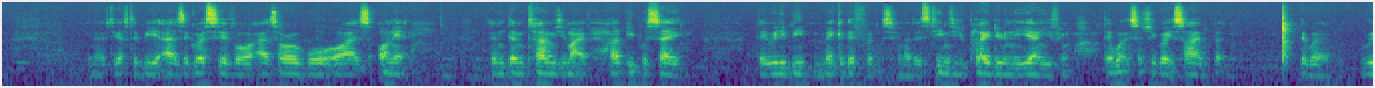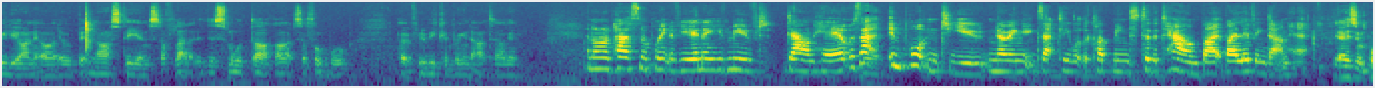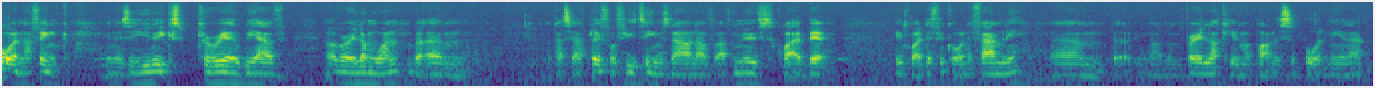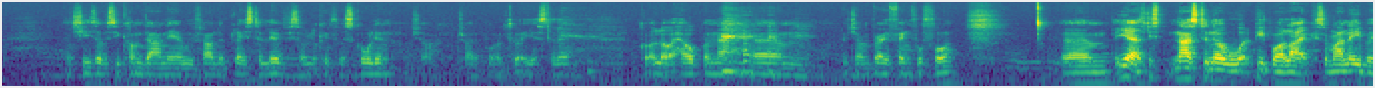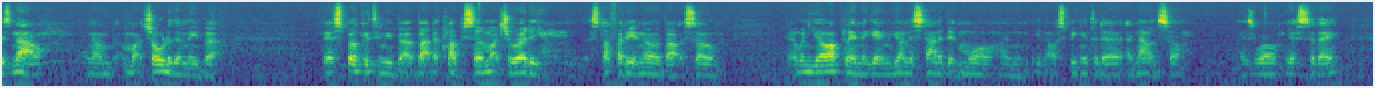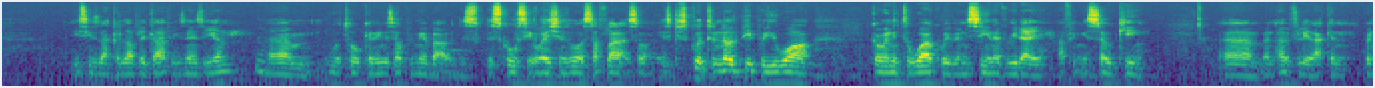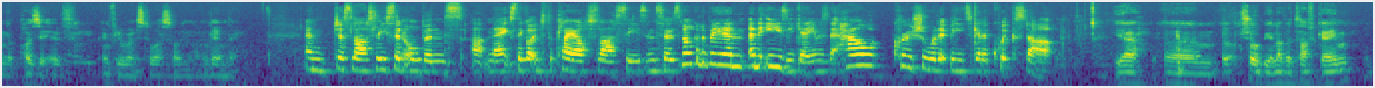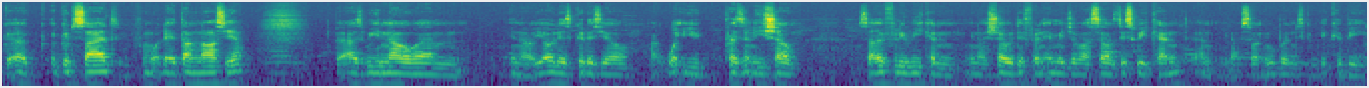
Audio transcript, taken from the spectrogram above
You know, if you have to be as aggressive or as horrible or as on it, then them terms you might have heard people say, they really be, make a difference. You know, there's teams you play during the year and you think "Oh, they weren't such a great side, but they were really on it or they were a bit nasty and stuff like that. The small dark arts of football. Hopefully, we can bring that onto our game. And on a personal point of view, I know you've moved down here. Was that important to you, knowing exactly what the club means to the town by, by living down here? Yeah, it's important. I think you know it's a unique career we have, not a very long one, but um, like I said, I've played for a few teams now, and I've I've moved quite a bit. Been quite difficult on the family, um, but you know, I'm very lucky that my partner supported me in that, and she's obviously come down here. We found a place to live, so looking for schooling, which I tried to put on Twitter yesterday. Got a lot of help on that, um, which I'm very thankful for. Um, but yeah, it's just nice to know what people are like. So my neighbours now, you know, are much older than me, but they've spoken to me about, about the club so much already, stuff I didn't know about. So when you are playing the game, you understand a bit more. And you know, I was speaking to the announcer as well yesterday. He seems like a lovely guy. I think his name's Ian. Um, we were talking. He was helping me about the, the school situations or stuff like that. So it's just good to know the people you are going into work with and seeing every day. I think it's so key. Um, and hopefully that can bring a positive influence to us on, on game day. And just lastly, St Albans up next. They got into the playoffs last season, so it's not going to be an, an easy game, isn't it? How crucial will it be to get a quick start? Yeah, um, I'm sure it'll be another tough game. A, a good side from what they've done last year. But as we know, um, you know, you're only as good as your what you presently show. So hopefully we can, you know, show a different image of ourselves this weekend, and you know, Albans it could be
